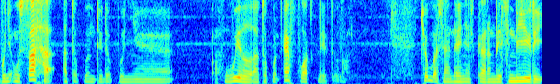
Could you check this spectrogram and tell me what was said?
punya usaha ataupun tidak punya will ataupun effort gitu loh coba seandainya sekarang dia sendiri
